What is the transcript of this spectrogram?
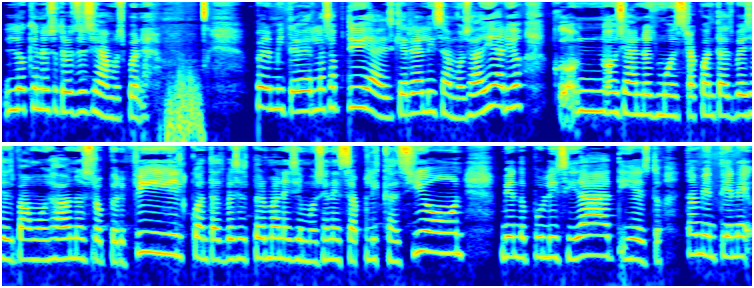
lo que nosotros deseamos poner permite ver las actividades que realizamos a diario, o sea, nos muestra cuántas veces vamos a nuestro perfil, cuántas veces permanecemos en esta aplicación, viendo publicidad y esto. También tiene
